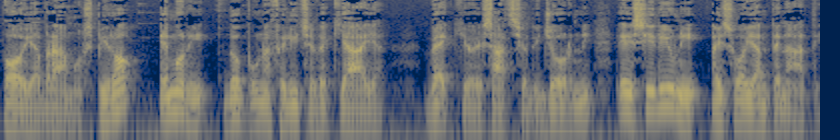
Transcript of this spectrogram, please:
poi Abramo spirò e morì dopo una felice vecchiaia, vecchio e sazio di giorni, e si riunì ai suoi antenati.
